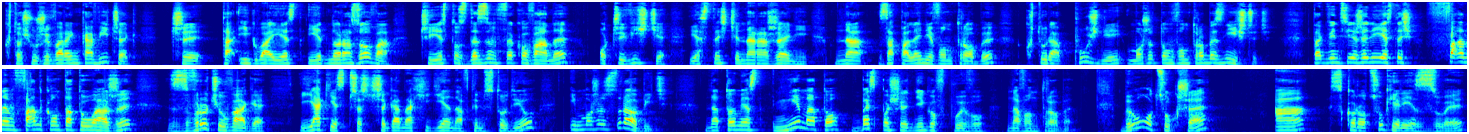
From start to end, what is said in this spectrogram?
ktoś używa rękawiczek? Czy ta igła jest jednorazowa? Czy jest to zdezynfekowane? Oczywiście jesteście narażeni na zapalenie wątroby, która później może tą wątrobę zniszczyć. Tak więc, jeżeli jesteś fanem, fanką tatuaży, zwróć uwagę, jak jest przestrzegana higiena w tym studiu i możesz zrobić. Natomiast nie ma to bezpośredniego wpływu na wątrobę. Było o cukrze, a skoro cukier jest zły,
